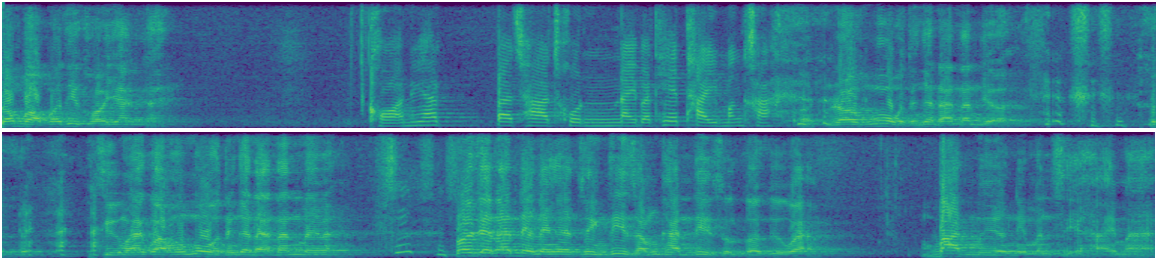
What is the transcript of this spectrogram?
ลองบอกว่าที่ขออนุญาตใคร ขออนุญาตประชาชนในประเทศไทยมั้งคะ เราโง่ถึงขนาดนั้นเหรอ คือหมายความว่าโง่ถึงขนาดนั้นไหมเพราะฉะนั้นเนี่ยนะครับสิ่งที่สำคัญที่สุดก็คือว่า บ้านเมืองเนี่ยมันเสียหายมาก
